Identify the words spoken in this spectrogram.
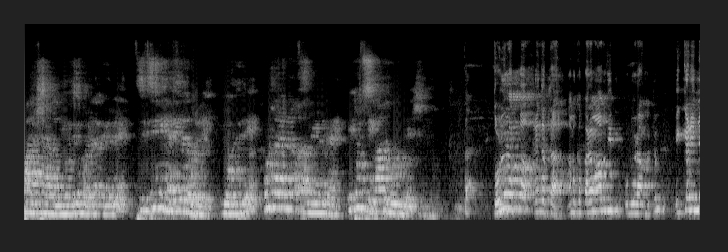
പാലശാല നിയോജക മണ്ഡലങ്ങളിലെ സി സി കെ ഹരിതവരുടെ യോഗത്തിന്റെ ഉദ്ഘാടന സമ്മേളനത്തിനായി ഏറ്റവും ക്ഷണിക്കുന്നു. തൊഴിലുറപ്പ് രംഗത്ത് നമുക്ക് പരമാവധി കൊണ്ടുവരാൻ പറ്റും. ഇക്കഴിഞ്ഞ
